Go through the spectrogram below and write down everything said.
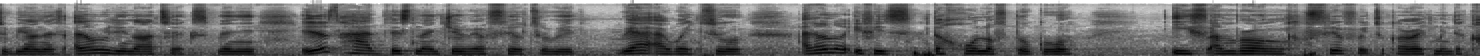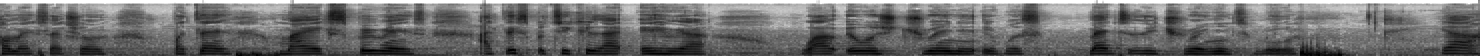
to be honest. I don't really know how to explain it. It just had this Nigerian feel to it. Where I went to, I don't know if it's the whole of Togo. If I'm wrong, feel free to correct me in the comment section. But then, my experience at this particular area, while it was draining, it was mentally draining to me. Yeah,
